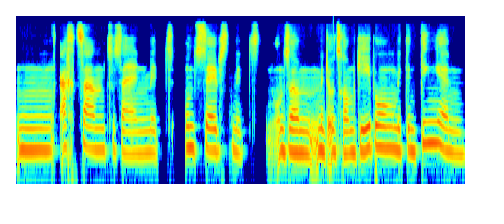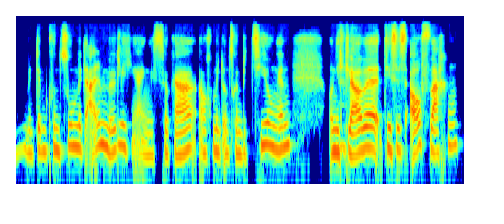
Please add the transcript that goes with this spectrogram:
achtsam zu sein mit uns selbst, mit, unserem, mit unserer Umgebung, mit den Dingen, mit dem Konsum, mit allem Möglichen eigentlich sogar, auch mit unseren Beziehungen. Und ich glaube, dieses Aufwachen,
